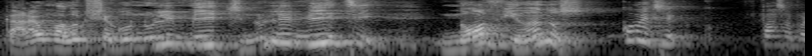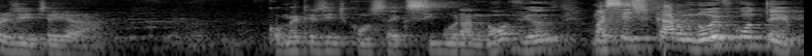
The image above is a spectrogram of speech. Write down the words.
Caralho, o maluco chegou no limite, no limite. Nove anos? Como é que você. Passa pra gente aí a. Como é que a gente consegue segurar nove anos? Mas vocês ficaram noivos quanto tempo?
